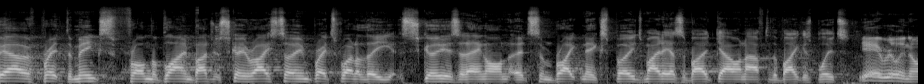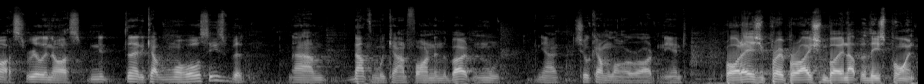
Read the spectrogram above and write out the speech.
We are with Brett Dominks from the Blown Budget Ski Race Team. Brett's one of the skiers that hang on at some breakneck speeds. Mate, how's the boat going after the Baker's Blitz? Yeah, really nice, really nice. Need a couple more horses, but um, nothing we can't find in the boat, and we'll, you know, she'll come along all right in the end. Right, how's your preparation been up to this point?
